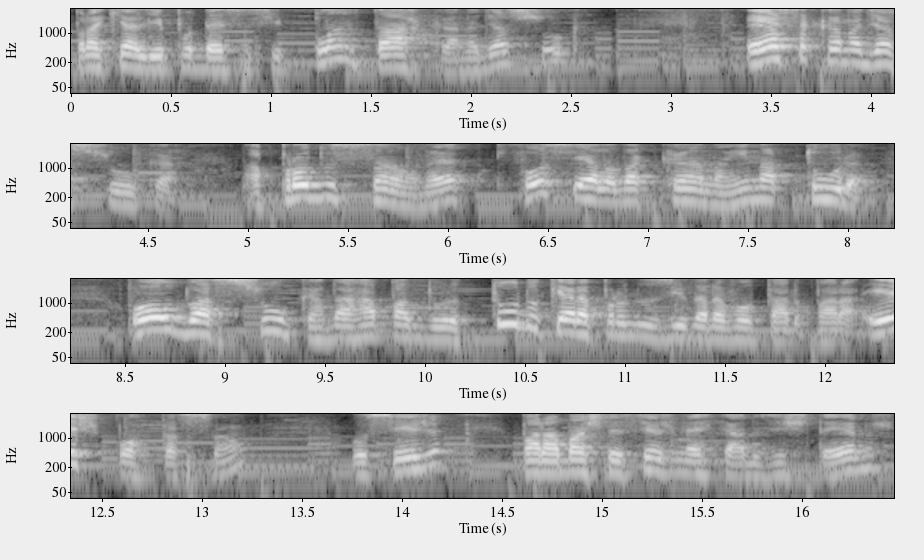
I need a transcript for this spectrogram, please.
para que ali pudesse se plantar cana-de-açúcar. Essa cana-de-açúcar, a produção, né, fosse ela da cana in natura ou do açúcar, da rapadura, tudo que era produzido era voltado para exportação, ou seja, para abastecer os mercados externos,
